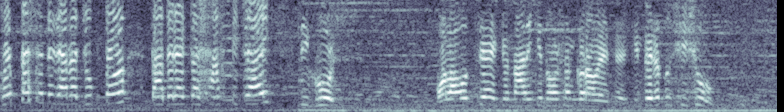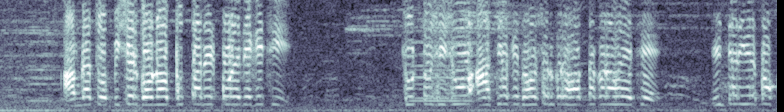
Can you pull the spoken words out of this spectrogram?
হত্যার সাথে যারা যুক্ত, তাদের একটা শাস্তি চাই। ঘোষ বলা হচ্ছে, একজন নারীকে ধর্ষণ করা হয়েছে, কিন্তু এটা তো শিশু। আমরা চব্বিশের গণ অভ্যুত্থানের পরে দেখেছি, ছোট্ট শিশু আসিয়াকে ধর্ষণ করে হত্যা করা হয়েছে। ইন্টারভিউর পক্ষ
